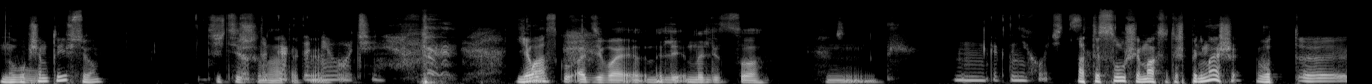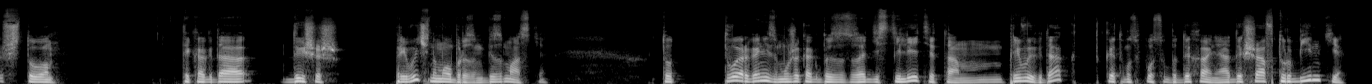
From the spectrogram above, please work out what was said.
Ну, в общем-то, и все. Тишина как-то такая. не очень. Я Маску одеваю на, ли, на лицо. Как-то не хочется. А ты слушай, Макс, ты же понимаешь, вот э, что ты когда дышишь привычным образом, без маски, твой организм уже как бы за десятилетия там привык, да, к, к этому способу дыхания. А дыша в турбинке,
